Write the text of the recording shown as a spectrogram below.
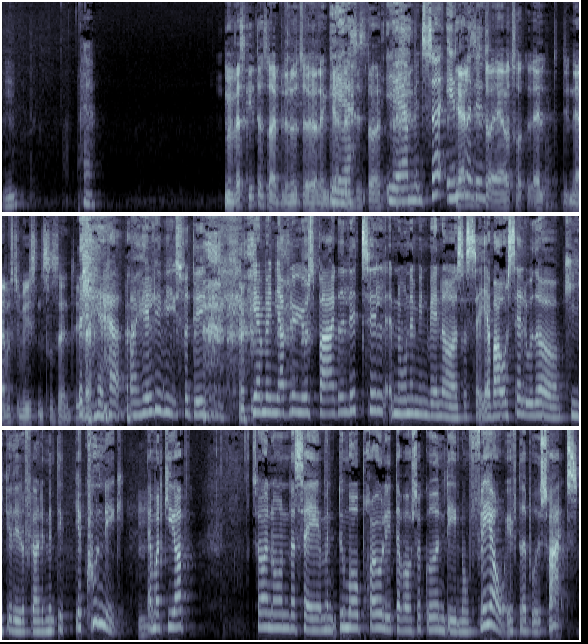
Mm. Ja. Men hvad skete der så? Jeg bliver nødt til at høre den kærlighedshistorie. Ja, men så ændrede det... Kærlighedshistorie er jo tro- alt det nærmest det mest interessante. Ja. Ja, og heldigvis for det. Jamen, jeg blev jo sparket lidt til, at nogle af mine venner også sagde, jeg var jo selv ude og kigge lidt og flotte, men det, jeg kunne ikke. Jeg måtte give op. Så var nogen, der sagde, men du må prøve lidt. Der var så gået en del, nogle flere år efter, at jeg boede i Schweiz.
